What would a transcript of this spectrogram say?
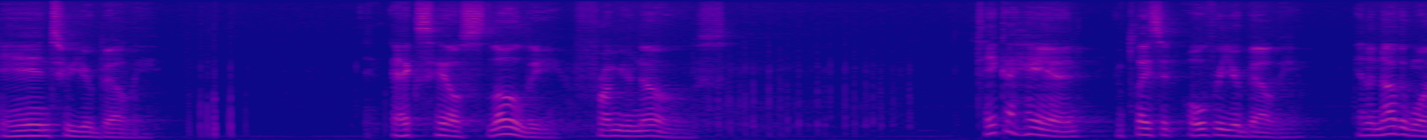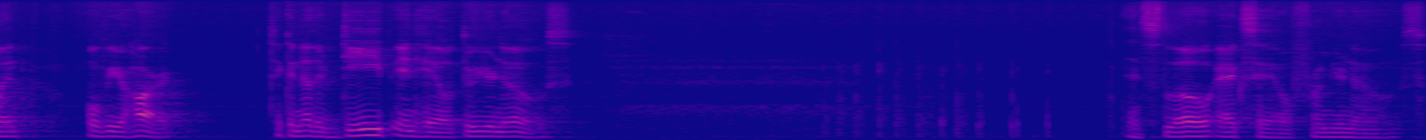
into your belly. Exhale slowly from your nose. Take a hand and place it over your belly and another one over your heart. Take another deep inhale through your nose. And slow exhale from your nose.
